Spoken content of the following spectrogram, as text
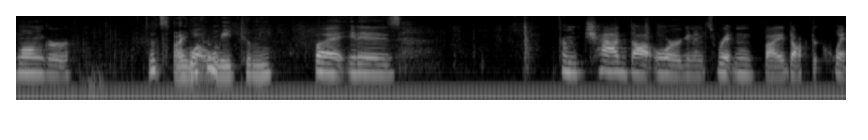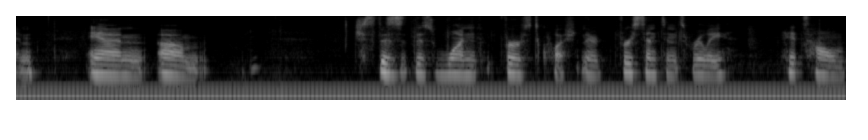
longer That's fine. Well- you can read to me. but it is from chadd.org and it's written by Dr. Quinn. And um, just this this one first question, their first sentence really hits home.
